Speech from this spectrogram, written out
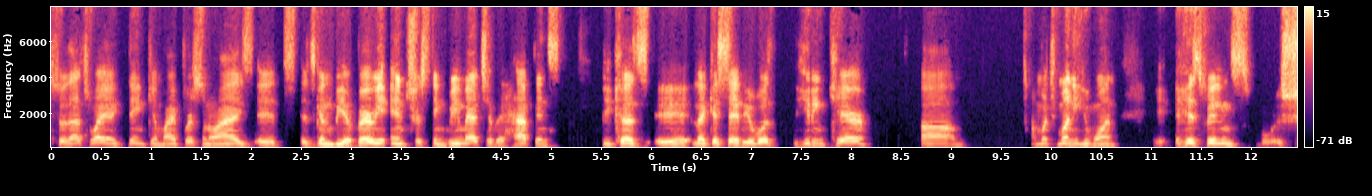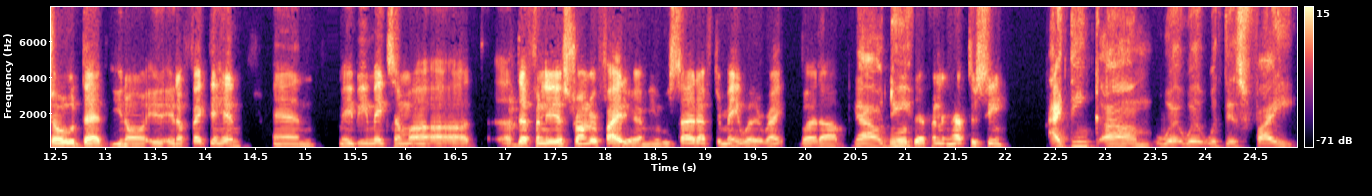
so that's why I think, in my personal eyes, it's it's going to be a very interesting rematch if it happens, because it, like I said, it was he didn't care um, how much money he won. His feelings showed that you know it, it affected him, and maybe makes him uh, uh, definitely a stronger fighter. I mean, we saw it after Mayweather, right? But um, now we'll you, definitely have to see. I think um, with, with, with this fight,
